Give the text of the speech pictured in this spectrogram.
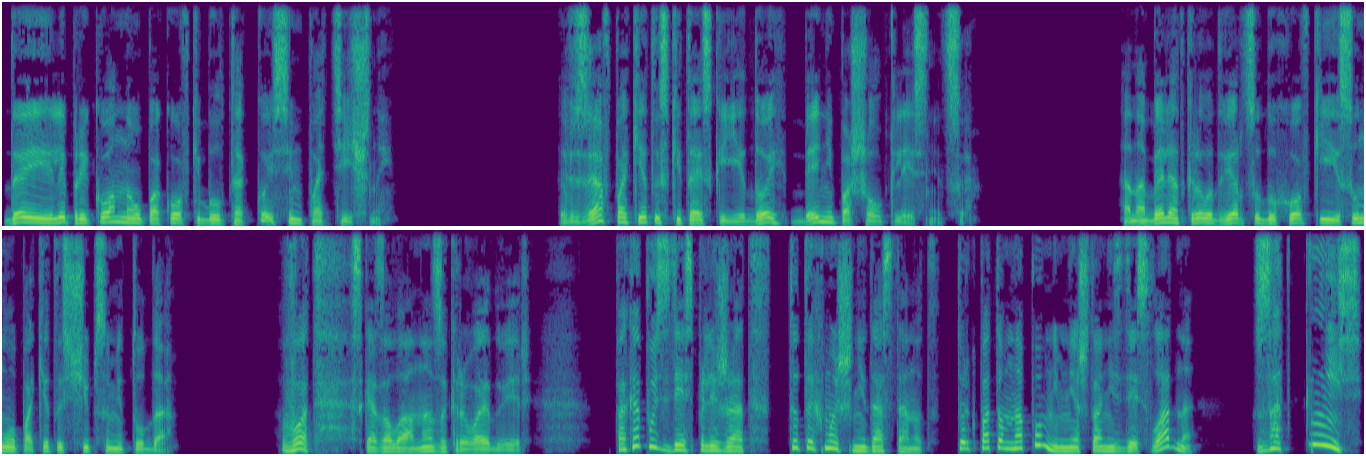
Да и лепрекон на упаковке был такой симпатичный. Взяв пакеты с китайской едой, Бенни пошел к лестнице. Аннабель открыла дверцу духовки и сунула пакеты с чипсами туда. «Вот», — сказала она, закрывая дверь, — «пока пусть здесь полежат, Тут их мыши не достанут. Только потом напомни мне, что они здесь, ладно? Заткнись!»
